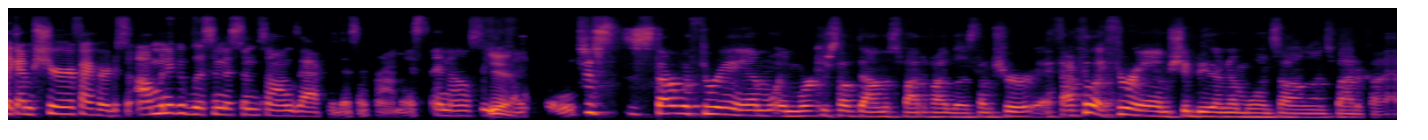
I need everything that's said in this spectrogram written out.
Like, I'm sure if I heard, a song, I'm gonna go listen to some songs after this. I promise, and I'll see Yeah. if I can. Just start with 3 a.m. and work yourself down the Spotify list. I'm sure, I feel like 3 a.m. should be their number one song on Spotify.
